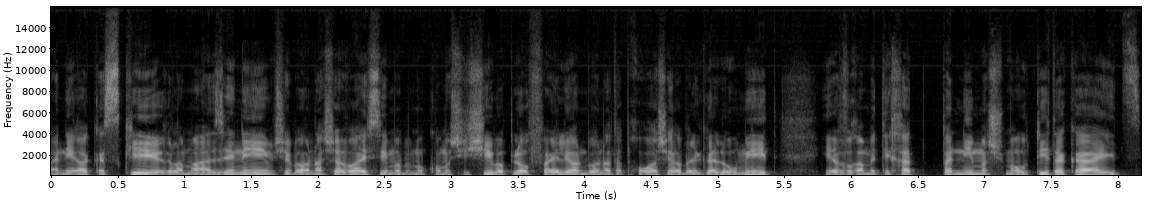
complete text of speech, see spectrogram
אני רק אזכיר למאזינים שבעונה שעברה היא סיימה במקום השישי בפלייאוף העליון, בעונת הבכורה שלה בליגה הלאומית. היא עברה מתיחת פנים משמעותית הקיץ.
